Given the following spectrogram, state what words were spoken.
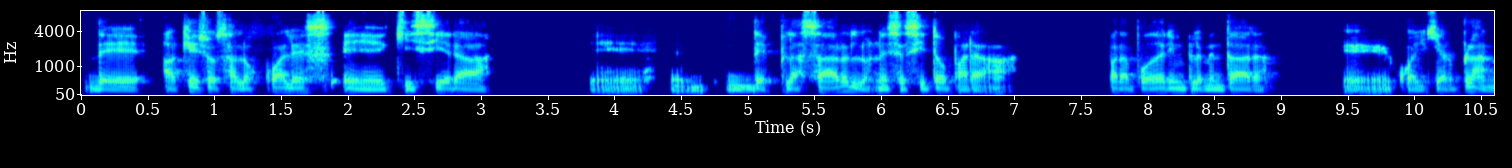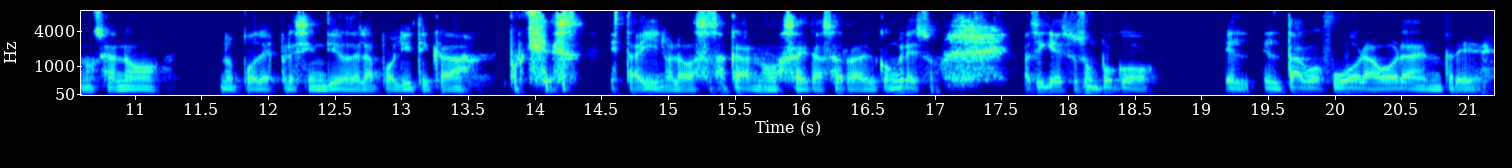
de aquellos a los cuales eh, quisiera eh, desplazar, los necesito para, para poder implementar eh, cualquier plan, o sea, no, no podés prescindir de la política porque está ahí, no la vas a sacar, no vas a ir a cerrar el Congreso. Así que eso es un poco el, el tag of war ahora entre,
